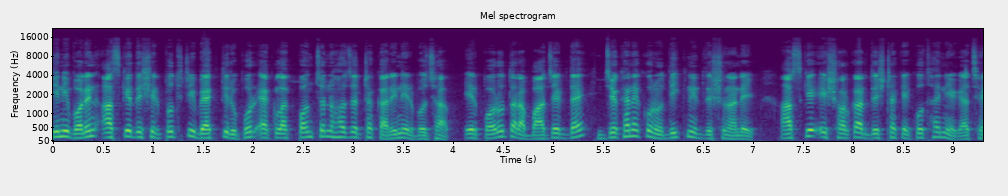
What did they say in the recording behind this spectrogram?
তিনি বলেন, আজকে দেশের প্রতিটি ব্যক্তির উপর এক লাখ পঞ্চান্ন হাজার টাকা ঋণের বোঝা। এরপরও তারা বাজেট দেয়, যেখানে কোনো দিক নির্দেশনা নেই। আজকে এই সরকার দেশটাকে কোথায় নিয়ে গেছে?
